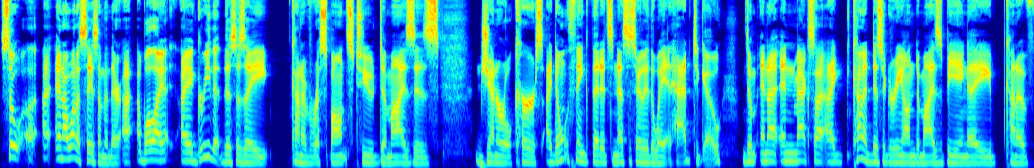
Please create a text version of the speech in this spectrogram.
So, uh, and I want to say something there. I, while I, I agree that this is a kind of response to Demise's general curse, I don't think that it's necessarily the way it had to go. And I, and Max, I, I kind of disagree on Demise being a kind of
